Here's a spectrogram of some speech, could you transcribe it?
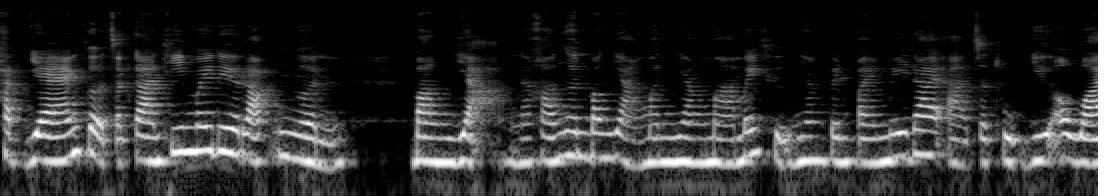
ขัดแย้งเกิดจากการที่ไม่ได้รับเงิน บางอย่างนะคะ เงินบางอย่างมันยังมาไม่ถึงยังเป็นไปไม่ได้อาจจะถูกยื้อเอาไว้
